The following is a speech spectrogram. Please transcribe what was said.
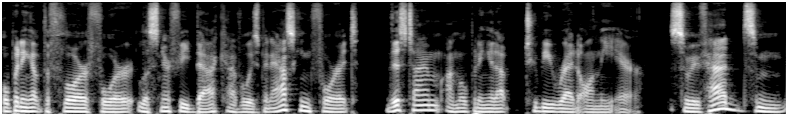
opening up the floor for listener feedback. I've always been asking for it. This time, I'm opening it up to be read on the air. So we've had some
